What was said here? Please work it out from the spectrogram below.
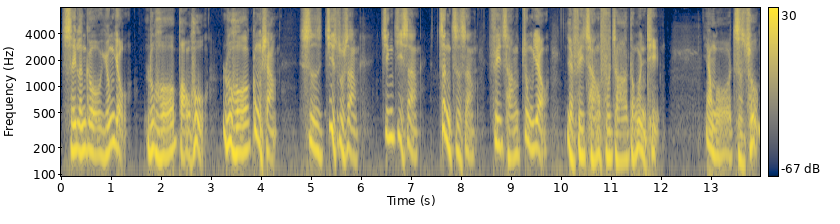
谁能够拥有、如何保护、如何共享，是技术上、经济上、政治上非常重要也非常复杂的问题。让我指出，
